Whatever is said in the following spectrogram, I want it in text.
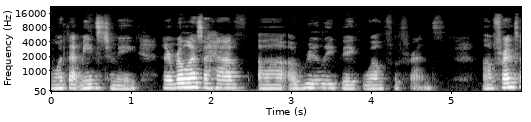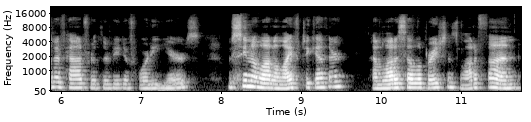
and what that means to me. And I realize I have uh, a really big wealth of friends. Uh, friends that I've had for 30 to 40 years we've seen a lot of life together, had a lot of celebrations, a lot of fun,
